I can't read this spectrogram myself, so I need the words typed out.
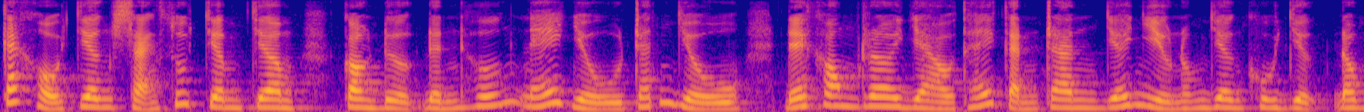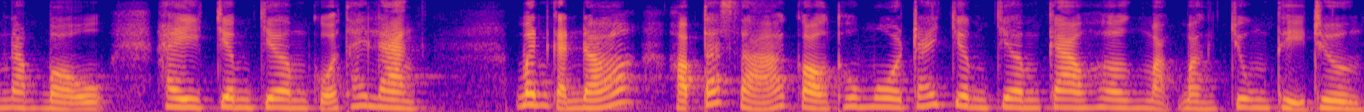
các hộ dân sản xuất chôm chôm còn được định hướng né dụ tránh dụ để không rơi vào thế cạnh tranh với nhiều nông dân khu vực Đông Nam Bộ hay chôm chôm của Thái Lan. Bên cạnh đó, hợp tác xã còn thu mua trái chôm chôm cao hơn mặt bằng chung thị trường.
